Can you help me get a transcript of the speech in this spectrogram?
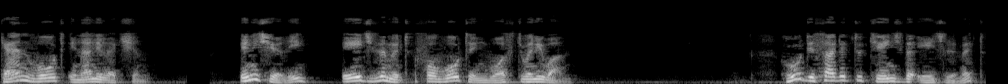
can vote in an election. Initially, age limit for voting was 21. Who decided to change the age limit?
